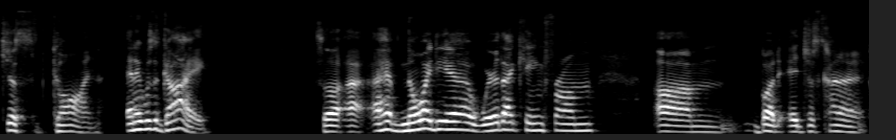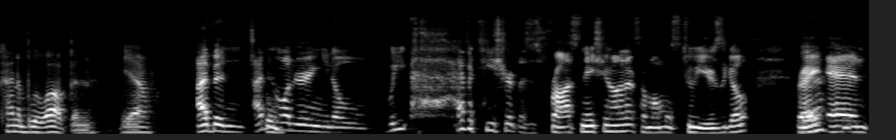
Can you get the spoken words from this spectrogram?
Just gone. And it was a guy. So I, I have no idea where that came from. Um, but it just kind of kind of blew up and yeah. I've been I've been wondering, you know, we have a T-shirt that says Frost Nation on it from almost two years ago, right? Yeah. And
